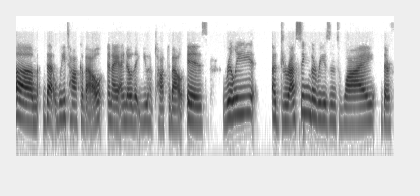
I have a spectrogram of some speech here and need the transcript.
um, that we talk about, and I, I know that you have talked about, is really addressing the reasons why they're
